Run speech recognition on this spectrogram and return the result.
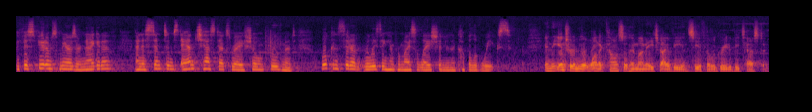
If his sputum smears are negative and his symptoms and chest x-ray show improvement, we'll consider releasing him from isolation in a couple of weeks. In the interim, you'll want to counsel him on HIV and see if he'll agree to be tested.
